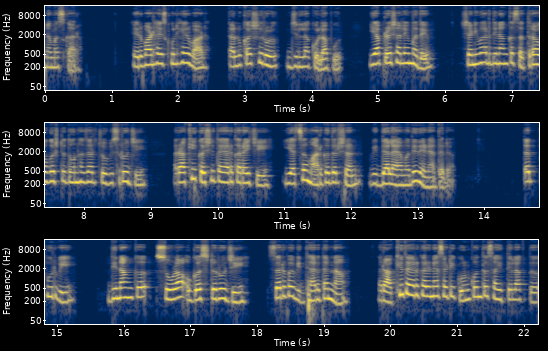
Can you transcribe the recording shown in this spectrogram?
नमस्कार. हेरवाड हायस्कूल हेरवाड तालुका शिरूळ जिल्हा कोल्हापूर. या प्रशालेमध्ये शनिवार दिनांक सतरा ऑगस्ट दोन हजार चोवीस रोजी राखी कशी तयार करायची याचं मार्गदर्शन विद्यालयामध्ये देण्यात आलं. तत्पूर्वी दिनांक सोळा ऑगस्ट रोजी सर्व विद्यार्थ्यांना राखी तयार करण्यासाठी कोणकोणतं साहित्य लागतं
